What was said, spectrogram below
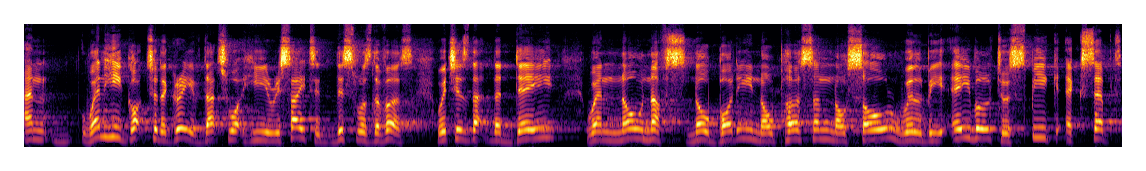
and when he got to the grave, that's what he recited. This was the verse, which is that the day when no nafs, no body, no person, no soul will be able to speak except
